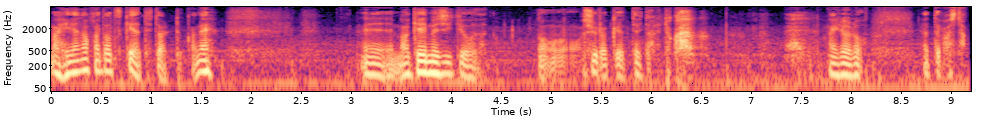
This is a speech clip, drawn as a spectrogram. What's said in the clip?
まあ、部屋の片付けやってたりとかね、えー、まあ、ゲーム実況の収録やってたりとか、まあ、いろいろやってました。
